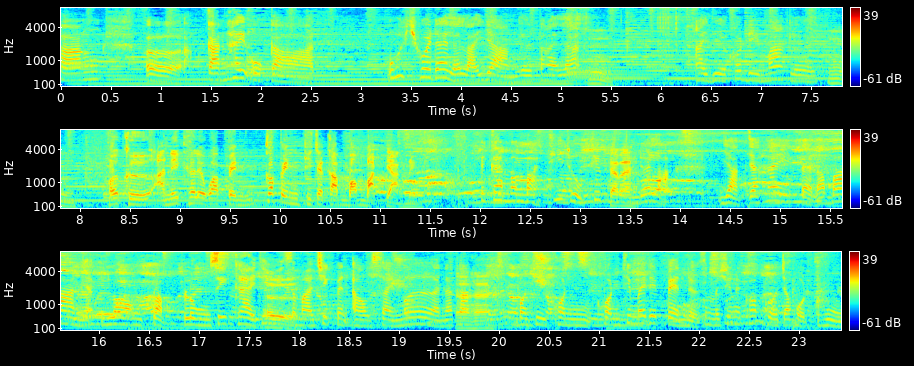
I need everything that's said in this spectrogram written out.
ทั้งเอ่อการให้โอกาสอุ้ยช่วยได้หลาย ๆ อย่างเลยตายละ อืม ไอเดียเขาดีมากเลย อืมก็คืออันนี้เขาเรียกว่าเป็นก็เป็นกิจกรรมบำบัดอย่างหนึ่ง เป็นการบำบัดที่ถูกที่คใช่ไหมวรด้วยล่ะ อยากจะให้แต่ละบ้านเนี่ยลองปรับปรุงซิใครที่เออมีสมาชิกเป็นอัลไซเมอร์นะคะอ่าฮะบางทีคนคนที่ไม่ได้เป็นหรือสมาชิกในครอบครัวจะหดหู่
